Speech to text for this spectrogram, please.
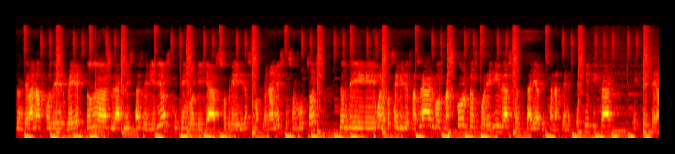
donde van a poder ver todas las listas de vídeos que tengo ya sobre heridas emocionales, que son muchos, donde bueno, pues hay vídeos más largos, más cortos, por heridas, con tareas de sanación específicas, etc.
